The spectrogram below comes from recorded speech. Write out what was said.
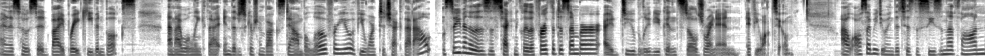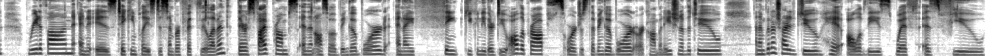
and is hosted by Break Even Books and I will link that in the description box down below for you if you want to check that out. So even though this is technically the 1st of December, I do believe you can still join in if you want to. I'll also be doing the Tis the Season-a-thon readathon, and it is taking place December 5th to the 11th. There's five prompts and then also a bingo board, and I think you can either do all the prompts or just the bingo board or a combination of the two. And I'm going to try to do hit all of these with as few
